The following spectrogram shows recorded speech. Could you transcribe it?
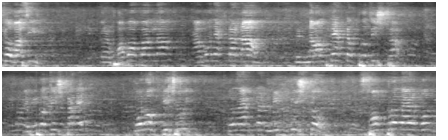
বিশ্ববাসী ভবা পাগলা এমন একটা নাম নামটা একটা প্রতিষ্ঠান প্রতিষ্ঠানে কোনো কিছুই, কোনো একটা নির্দিষ্ট সম্প্রদায়ের মধ্য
